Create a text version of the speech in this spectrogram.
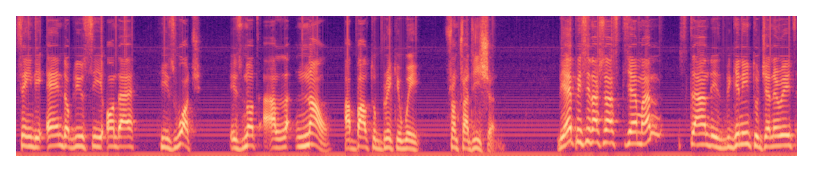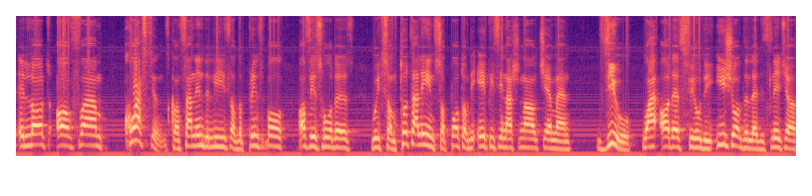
saying the NWC under his watch is not now about to break away from tradition. The APC national chairman stand is beginning to generate a lot of um, questions concerning the list of the principal office holders with some totally in support of the APC national chairman view while others feel the issue of the legislature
